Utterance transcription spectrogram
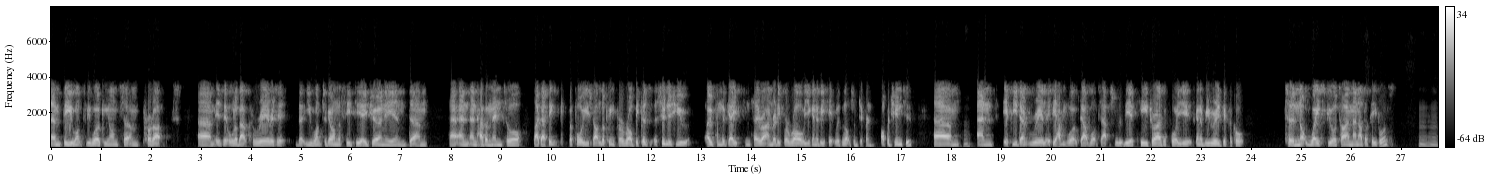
Um, do you want to be working on certain products? Um, is it all about career? Is it that you want to go on the CTA journey and um, and and have a mentor? Like I think before you start looking for a role, because as soon as you open the gates and say, right, I'm ready for a role, you're going to be hit with lots of different opportunities. Um, mm-hmm. And if you don't really, if you haven't worked out what's absolutely a key driver for you, it's going to be really difficult to not waste your time and other people's. Mm-hmm.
